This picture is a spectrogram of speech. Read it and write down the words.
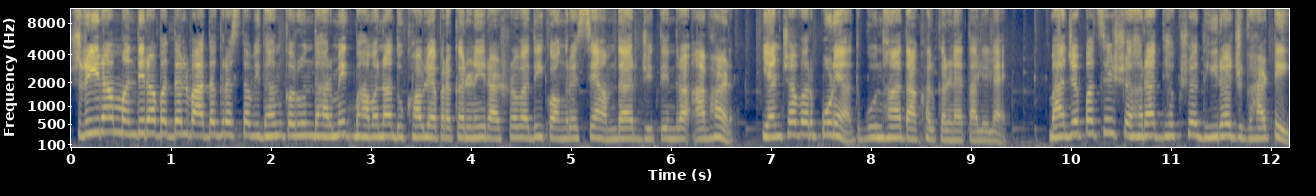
श्रीराम मंदिराबद्दल वादग्रस्त विधान करून धार्मिक भावना दुखावल्याप्रकरणी राष्ट्रवादी काँग्रेसचे आमदार जितेंद्र आव्हाड यांच्यावर पुण्यात गुन्हा दाखल करण्यात आलेला आहे. भाजपचे शहराध्यक्ष धीरज घाटे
